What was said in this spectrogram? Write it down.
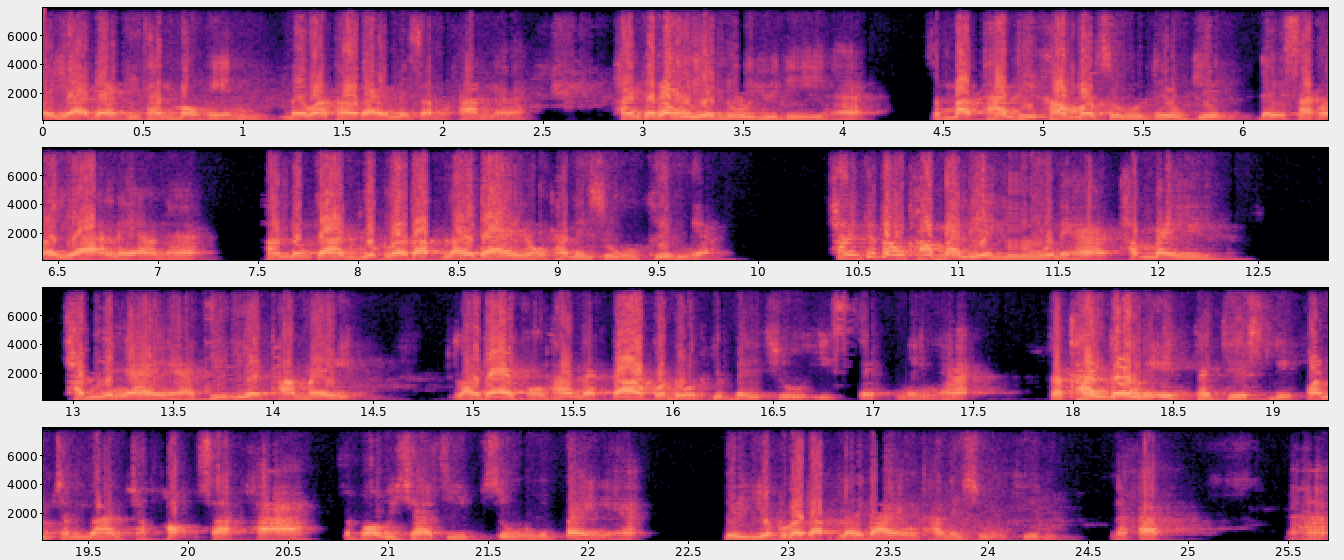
ระยะแรกที่ท่านมองเห็น ไม่ว่าเท่าใดไม่สำคัญนะท่านก็ต้องเรียนรู้อยู่ดีนะสำหรับท่านที่เข้ามาสู่ธุรกิจได้สักระยะแล้วนะฮะท่านต้องการยกระดับรายได้ของท่านให้สูงขึ้นเนี่ย ท่านก็ต้องเข้ามาเรียนรู้นะฮะทำไมทำยังไงฮะที่จะทำให้รายได้ของท่านก้าวกระโดดขึ้นไปสู่อีกสเต็ปหนึ่งฮะก็ท่านต้องมี expertise หรือความชำนาญเฉพาะสาขาเฉพาะวิชาชีพสูงขึ้นไปเนี่ยฮะเพื่อยกระดับรายได้ของท่านให้สูงขึ้นนะครับนะฮะ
